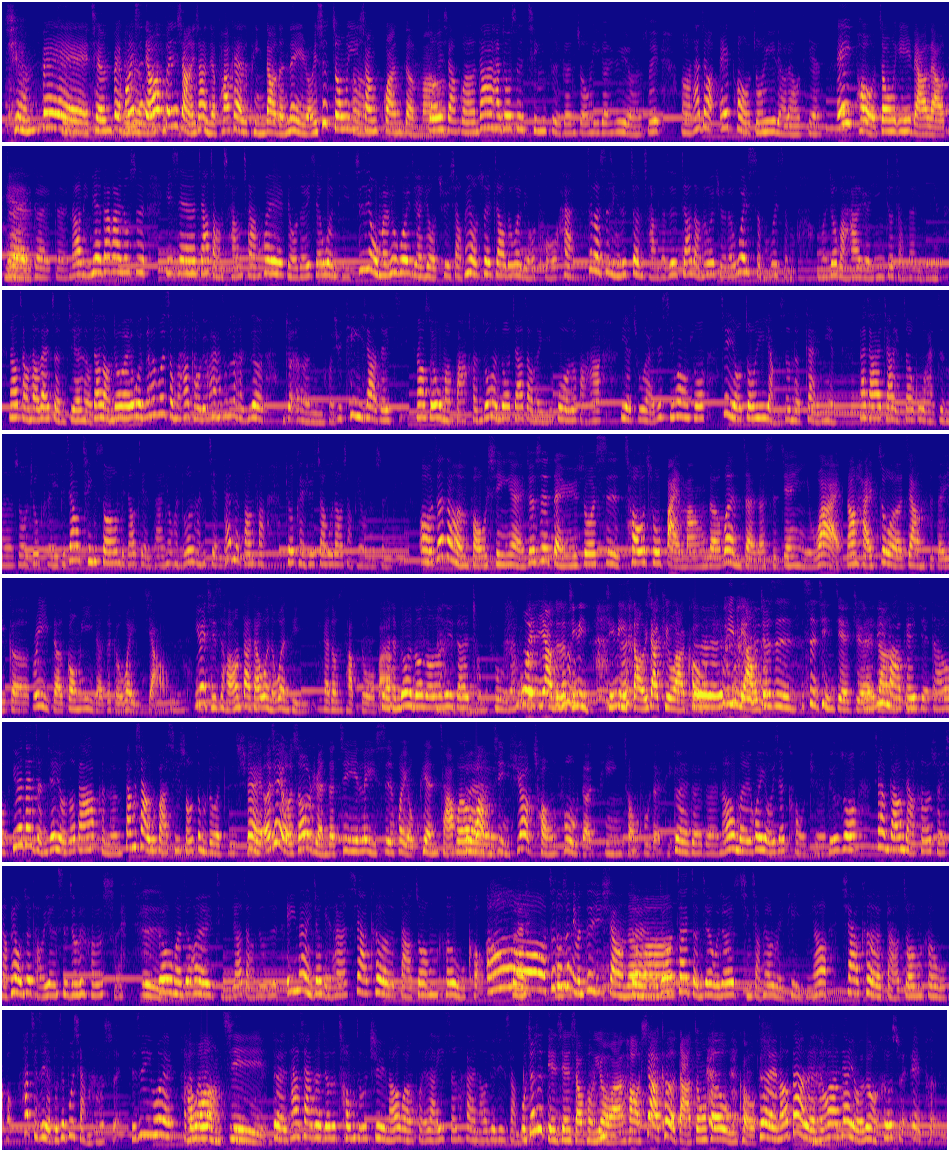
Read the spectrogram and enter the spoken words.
前辈，前辈，黄医师，你要分享一下你的 podcast 频道的内容？也是中医相关的吗？嗯、中医相关，当然它就是亲子跟中医跟育儿，所以呃，它叫 Apple 中医聊聊天。Apple 中医聊聊天，对对对。然后里面大概就是一些家长常常会有的一些问题。其实我们录过一集很有趣，小朋友睡觉都会流头汗，这个事情是正常，可是家长都会觉得为什么？为什么？我们就把它的原因就讲在里面。那常常在诊间有家长。就会问那为什么他头流汗，他是不是很热？我们就呃，你回去听一下这一集。那所以我们把很多很多家长的疑惑都把它列出来，是希望说借由中医养生的概念，大家在家里照顾孩子们的时候就可以比较轻松、比较简单，用很多很简单的方法就可以去照顾到小朋友的身体。哦，真的很佛心哎，就是等于说是抽出百忙的问诊的时间以外，然后还做了这样子的一个 free 的公益的这个卫教，因为其实好像大家问的问题。应该都是差不多吧？对，很多很多时候都是一直在重复的。问一样，就是请你，请你扫一下 QR code，对对对，一秒就是事情解决，立马可以解答。因为在整间有时候大家可能当下无法吸收这么多的资讯。对，而且有的时候人的记忆力是会有偏差，会忘记，你需要重复的听，重复的听。对对对，然后我们也会有一些口诀，比如说像刚刚讲喝水，小朋友最讨厌的事就是喝水，是，所以我们就会请家长就是，哎，那你就给他下课打。中喝五口哦，对，这都是你们自己想的吗？对，我就在整间，我就请小朋友 repeat，你要下课打钟喝五口。他其实也不是不想喝水，只是因为他都会忘记。对，他下课就是冲出去，然后玩回来一身汗，然后就去上课。我就是典型的小朋友啊，好，下课打钟喝五口。对，然后大人的话，现在有那种喝水 app。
